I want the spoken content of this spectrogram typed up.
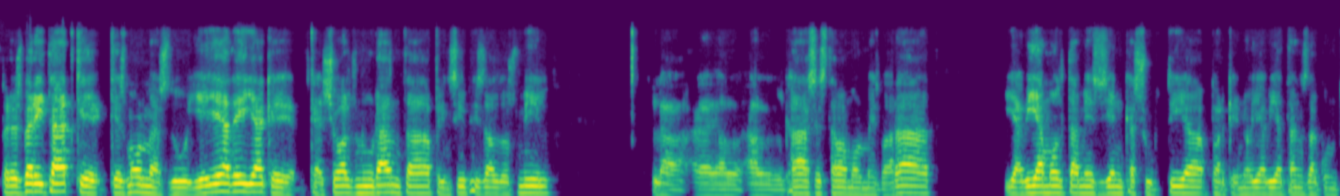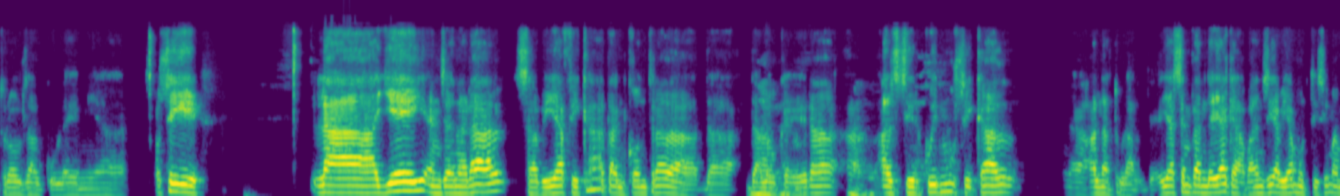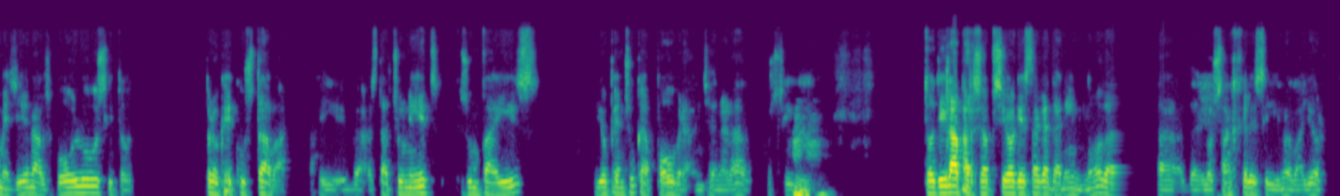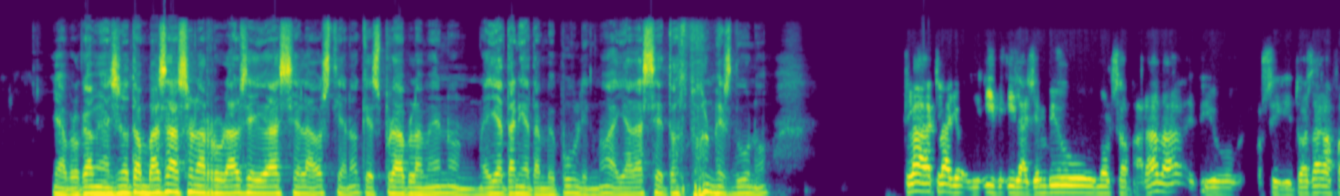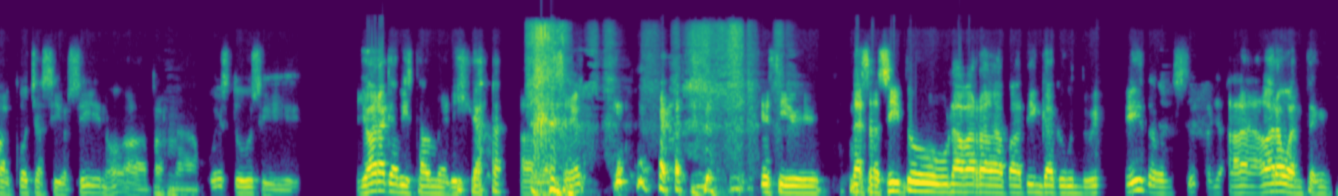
però és veritat que, que és molt més dur. I ella deia que, que això als 90, a principis del 2000, la, el, el gas estava molt més barat, hi havia molta més gent que sortia perquè no hi havia tants de controls d'alcoholèmia. O sigui, la llei en general s'havia ficat en contra de, de, de Ah, lo que era ah. el circuit musical eh, al natural. Ella sempre em deia que abans hi havia moltíssima més gent, als bolos i tot, però que costava. I als Estats Units és un país, jo penso que pobre en general. O sigui, -huh. tot i la percepció aquesta que tenim no? de, de, de Los Angeles i Nova York. Ja, però que m'imagino te'n vas a zones rurals i allò ha de ser l'hòstia, no? Que és probablement on ella tenia també públic, no? Allà ha de ser tot molt més dur, no? Clar, clar, jo, i, i la gent viu molt separada, viu, o sigui, tu has d'agafar el cotxe sí o sí, no?, per Mhm. anar a puestos i... Jo ara que he vist a Almeria, al desert, que si necessito una barra de patín que conduir, doncs ara, ho entenc.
